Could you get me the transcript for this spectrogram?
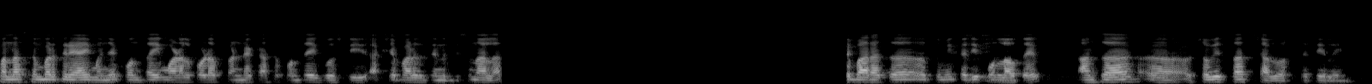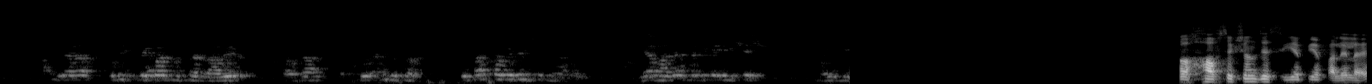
पन्नास नंबर तरी आहे म्हणजे कोणताही मॉडेल कोड ऑफ कंडक्ट असं कोणत्याही गोष्टी आक्षेपार्ह त्याने दिसून आला. बाराचं तुम्ही कधी फोन लावताय? आमचा चोवीस तास चालू असते ते लाईन हे संवेदनशील या भागासाठी काही विशेष माहिती हाफ सेक्शन जे सी एफ एफ आलेलं आहे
